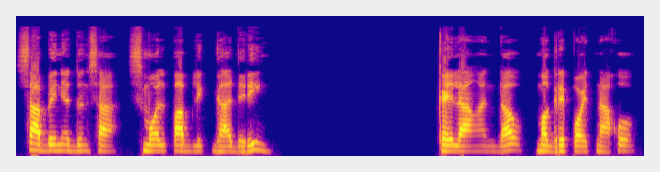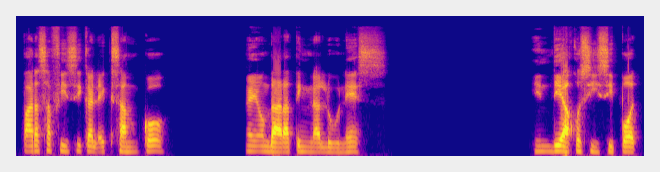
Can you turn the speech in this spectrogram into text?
Sabi niya dun sa small public gathering, kailangan daw mag-report na ako para sa physical exam ko ngayong darating na lunes. Hindi ako sisipot.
